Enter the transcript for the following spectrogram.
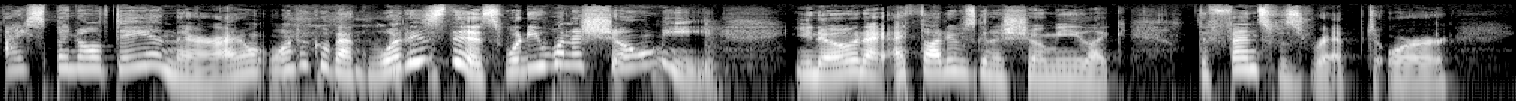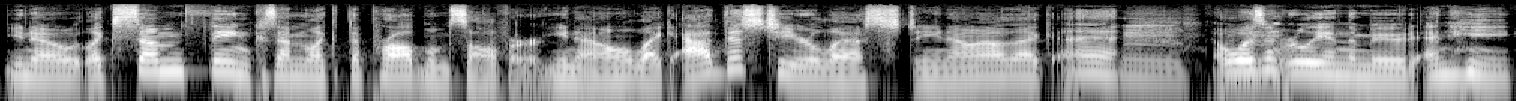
I spent all day in there. I don't want to go back. What is this? What do you want to show me? You know, and I, I thought he was going to show me like the fence was ripped or, you know, like something because I'm like the problem solver, you know, like add this to your list, you know. And I was like, eh, I wasn't really in the mood. And he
